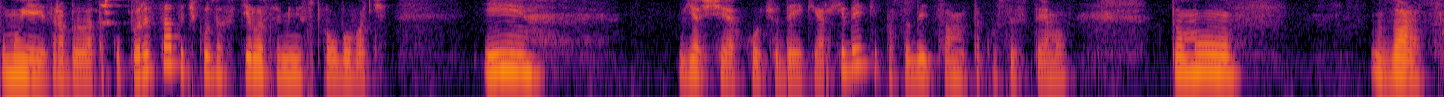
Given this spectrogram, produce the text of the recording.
тому я їй зробила таку пересадочку, захотілося мені спробувати. І я ще хочу деякі орхідейки посадити саме таку систему. Тому зараз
